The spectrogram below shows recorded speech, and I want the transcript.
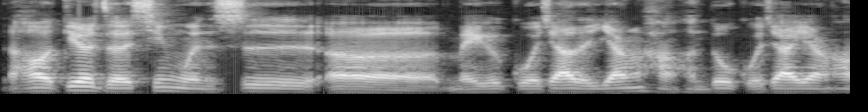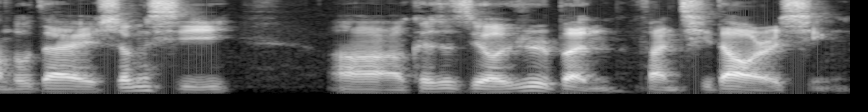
然后第二则新闻是，呃，每个国家的央行，很多国家央行都在升息，啊、可是只有日本反其道而行。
